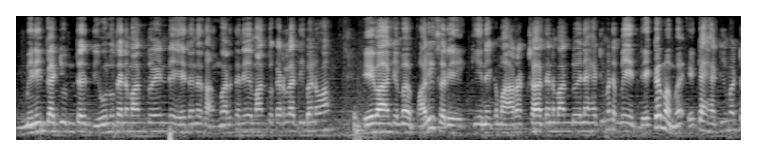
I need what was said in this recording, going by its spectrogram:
මිනික් ගජ්ජුන්ට දියුණු තැන මන්තු වෙන්න ඒ තැන සංවර්ධනය මන්තු කරලා තිබෙනවා. ඒ වගේම පරිසරේ කියන එකම ආරක්ෂා තැන මන්තු වෙන හැටිමට මේ දෙකමම එක හැටිමට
